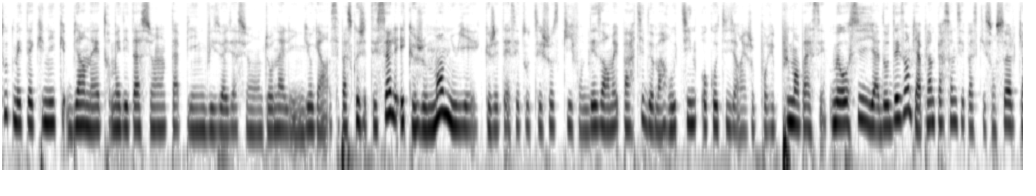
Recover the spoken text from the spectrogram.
Toutes mes techniques bien-être, méditation, tapping, visualisation, journaling, yoga, c'est parce que j'étais seule et que je m'ennuyais que j'ai testé toutes ces choses qui font désormais partie de ma routine au quotidien et je pourrais plus m'en passer. Mais aussi, il y a d'autres exemples. Il y a plein de personnes, c'est parce qu'ils sont seuls qui,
